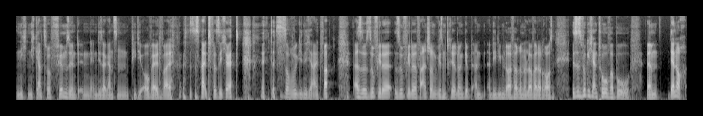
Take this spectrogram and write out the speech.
nicht, nicht ganz so firm sind in, in dieser ganzen PTO-Welt, weil ist halt versichert. das ist auch wirklich nicht einfach. Also so viele, so viele Veranstaltungen, wie es im Triathlon gibt, an, an die lieben Läuferinnen und Läufer da draußen, ist es wirklich ein Tohuwabo. Ähm, dennoch,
